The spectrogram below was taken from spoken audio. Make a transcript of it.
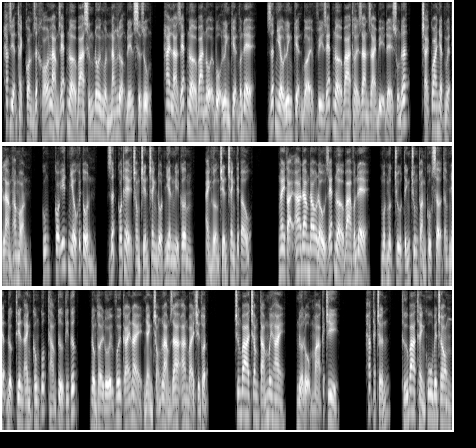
hắc diện thạch còn rất khó làm ZN3 xứng đôi nguồn năng lượng đến sử dụng, hai là ZN3 nội bộ linh kiện vấn đề, rất nhiều linh kiện bởi vì ZN3 thời gian dài bị để xuống đất, trải qua nhật nguyệt làm hao mòn, cũng có ít nhiều khuyết tổn, rất có thể trong chiến tranh đột nhiên nghỉ cơm, ảnh hưởng chiến tranh tiết tấu. ngay tại adam đau đầu ZN3 vấn đề một mực chủ tính trung toàn cục sở tập nhận được thiên anh công quốc thám tử tin tức, đồng thời đối với cái này nhanh chóng làm ra an bài chiến thuật. Chương ba trăm tám mươi hai, nửa độ mà kích chi. Hát thạch trấn, thứ ba thành khu bên trong,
